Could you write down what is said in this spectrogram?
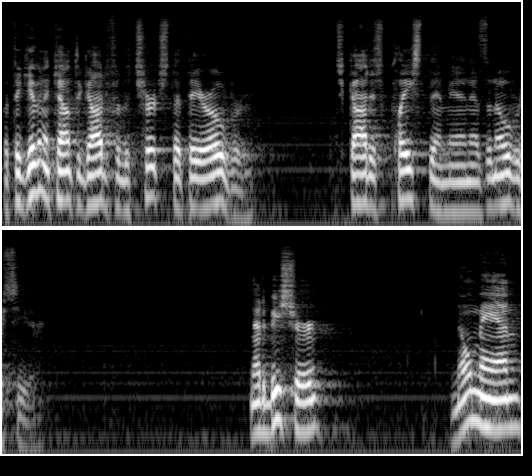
but they give an account to God for the church that they are over, which God has placed them in as an overseer. Now, to be sure, no man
